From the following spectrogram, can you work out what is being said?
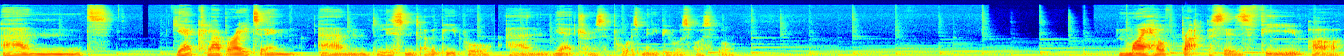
and yeah, collaborating and listening to other people and yeah, trying to support as many people as possible. My health practices for you are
